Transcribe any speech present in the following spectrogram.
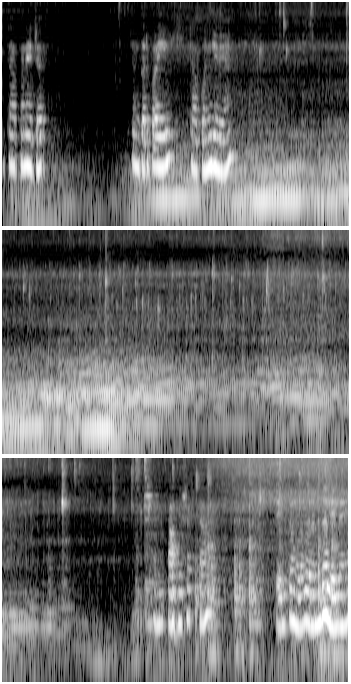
आता आपण याच्यात शंकरपाळी टाकून घेऊया. पाहू शकता तेल चांगलं गरम झालेलं आहे.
